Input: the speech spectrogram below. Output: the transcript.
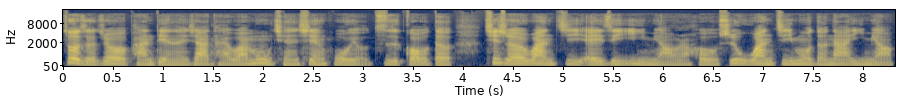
作者就盘点了一下台湾目前现货有自购的七十二万剂 A Z 疫苗，然后十五万剂莫德纳疫苗，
